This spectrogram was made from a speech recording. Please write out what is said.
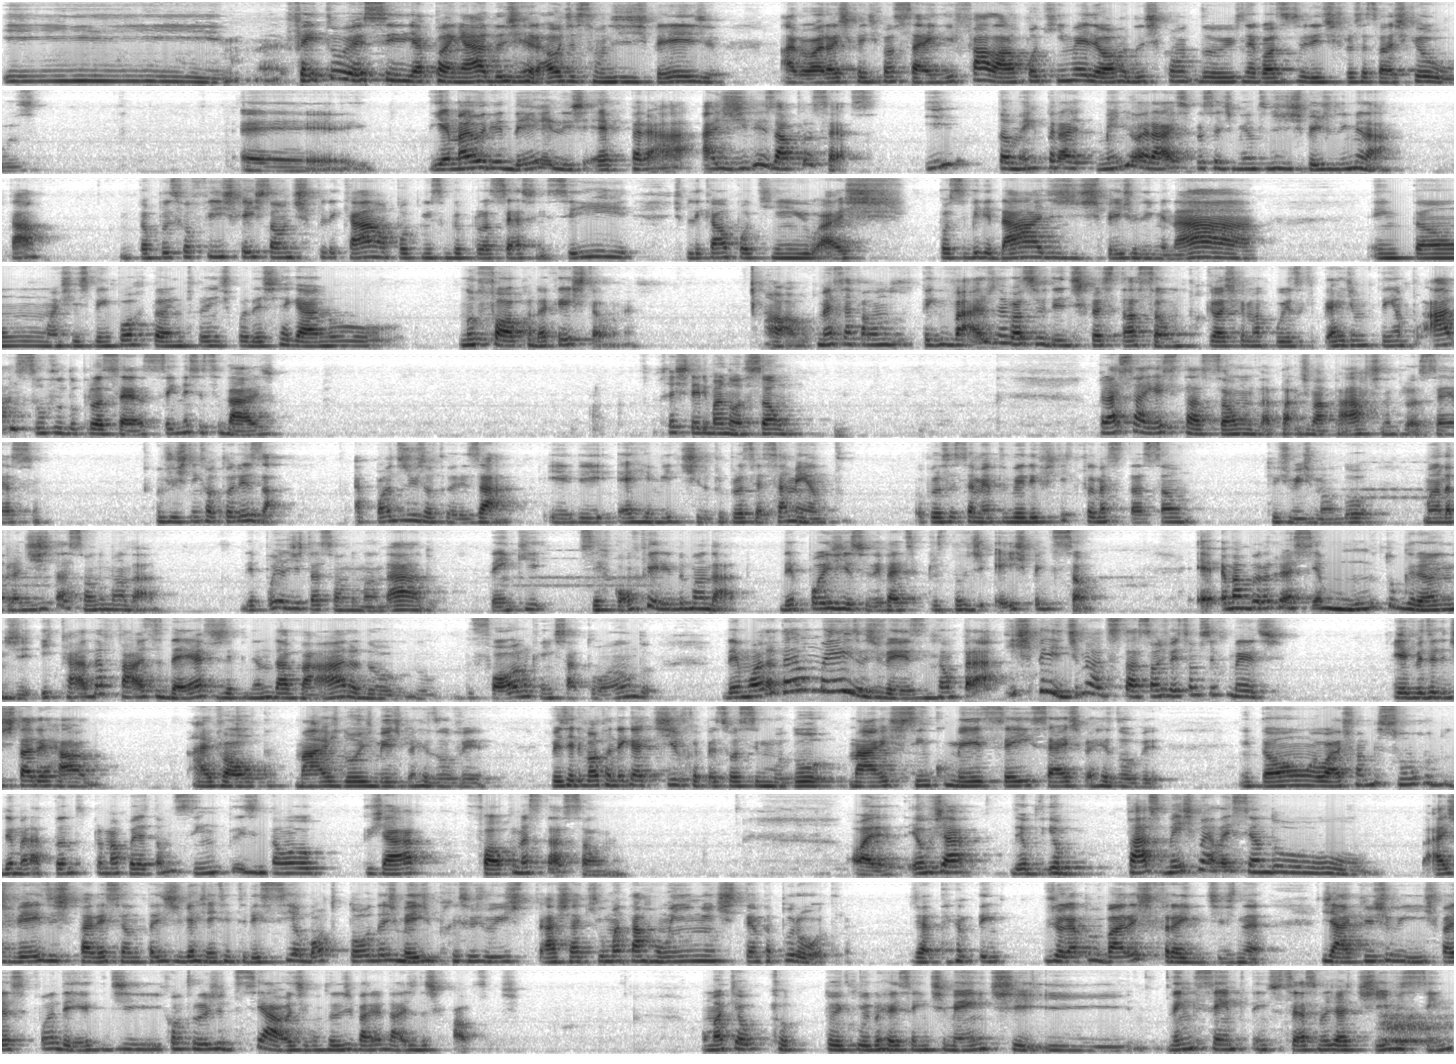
E feito esse apanhado geral de ação de despejo, agora acho que a gente consegue falar um pouquinho melhor dos, dos negócios jurídicos processuais que eu uso. É, e a maioria deles é para agilizar o processo e também para melhorar esse procedimento de despejo liminar, tá? Então, por isso eu fiz questão de explicar um pouquinho sobre o processo em si, explicar um pouquinho as possibilidades de despejo liminar. Então, achei isso bem importante para a gente poder chegar no, no foco da questão, né? Ó, vou começar falando, tem vários negócios jurídicos para citação, porque eu acho que é uma coisa que perde um tempo absurdo do processo, sem necessidade vocês terem uma noção, para sair a citação de uma parte no processo, o juiz tem que autorizar. Após o juiz autorizar, ele é remetido para o processamento. O processamento verifica que foi uma citação que o juiz mandou, manda para a digitação do mandado. Depois da digitação do mandado, tem que ser conferido o mandado. Depois disso, ele vai para o setor de expedição. É, é uma burocracia muito grande e cada fase dessas, dependendo da vara, do, do, do fórum que a gente está atuando, demora até um mês às vezes. Então, para expedir uma licitação, às vezes são cinco meses. E às vezes ele está errado. Aí volta, mais dois meses para resolver. Às vezes ele volta negativo, que a pessoa se mudou, mais cinco meses, seis, sete para resolver. Então, eu acho um absurdo demorar tanto para uma coisa tão simples. Então, eu já foco na citação. Né? Olha, eu já eu, eu faço, mesmo elas sendo às vezes parecendo tão divergente entre si, eu boto todas mesmo, porque se o juiz achar que uma tá ruim, a gente tenta por outra já tem jogar por várias frentes, né? Já que o juiz faz esse poder de controle judicial, de controle de variedade das causas. Uma que eu estou incluindo recentemente e nem sempre tem sucesso, mas já tive sim,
